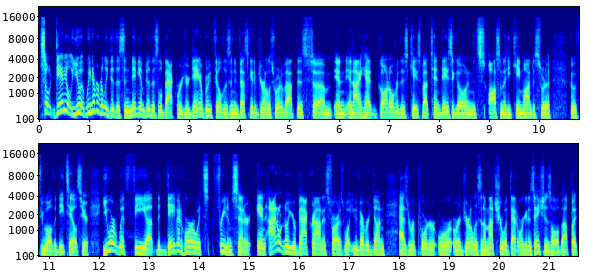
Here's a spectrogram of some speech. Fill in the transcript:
So, Daniel, you we never really did this, and maybe I'm doing this a little backward here. Daniel Greenfield is an investigative journalist, wrote about this, um, and and I had gone over this case about ten days ago, and it's awesome that he came on to sort of go through all the details here. You are with the uh, the David Horowitz Freedom Center, and I don't know your background as far as what you've ever done as a reporter or or a journalist, and I'm not sure what that organization is all about. But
